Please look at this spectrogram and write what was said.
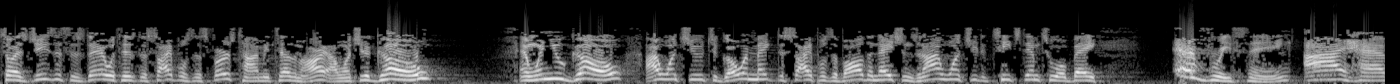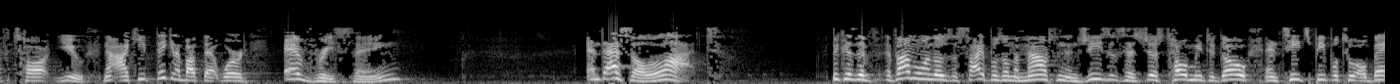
So, as Jesus is there with his disciples this first time, he tells them, All right, I want you to go. And when you go, I want you to go and make disciples of all the nations, and I want you to teach them to obey everything I have taught you. Now, I keep thinking about that word everything. And that's a lot. Because if, if I'm one of those disciples on the mountain and Jesus has just told me to go and teach people to obey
